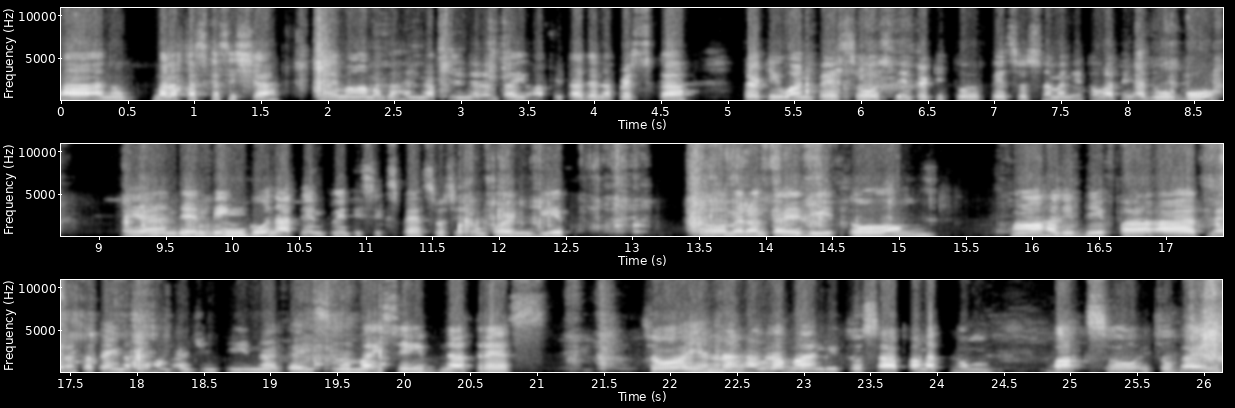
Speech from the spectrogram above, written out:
ah, ano, malakas kasi siya. May mga maghahanap. Meron tayong apritada na preska, 31 pesos. Then, 32 pesos naman itong ating adobo. Ayan. Then, bingo natin, 26 pesos itong corn beef. So, meron tayo ditong mga holiday pa at meron pa tayong nakuhang Argentina guys na may save na tres. So, ayan lang ang laman dito sa pangatlong box. So, ito guys,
